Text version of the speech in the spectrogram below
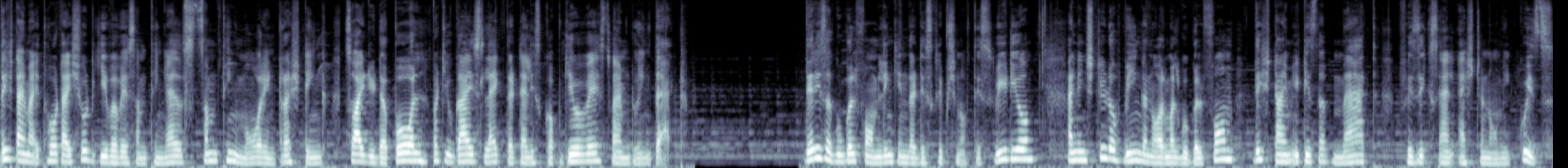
This time I thought I should give away something else, something more interesting. So I did a poll, but you guys like the telescope giveaway, so I'm doing that. There is a Google form link in the description of this video and instead of being a normal Google form, this time it is a math, physics and astronomy quiz.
